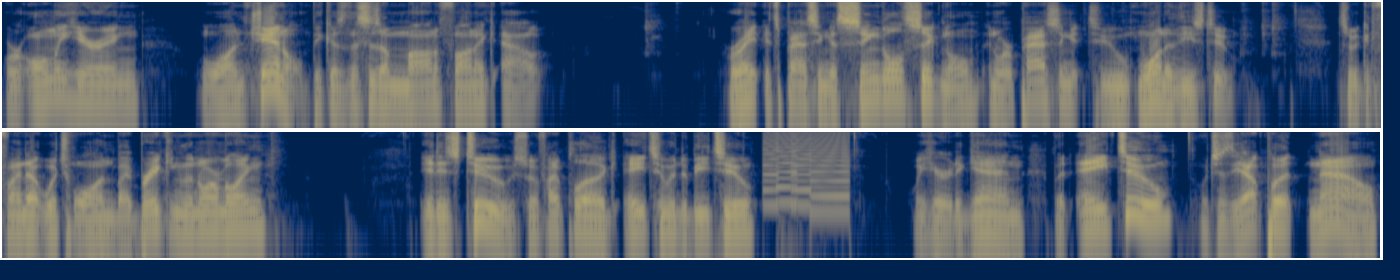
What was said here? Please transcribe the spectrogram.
We're only hearing one channel because this is a monophonic out right? It's passing a single signal, and we're passing it to one of these two. So we can find out which one by breaking the normaling. It is 2, so if I plug A2 into B2, we hear it again. But A2, which is the output now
